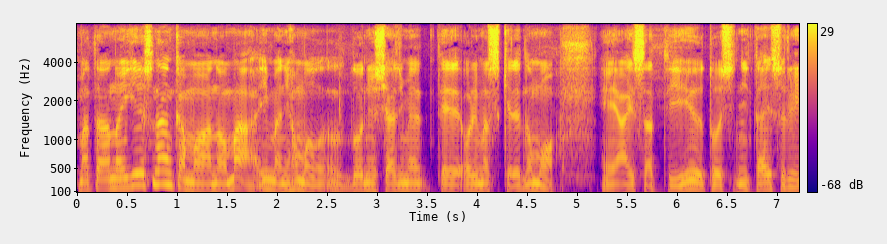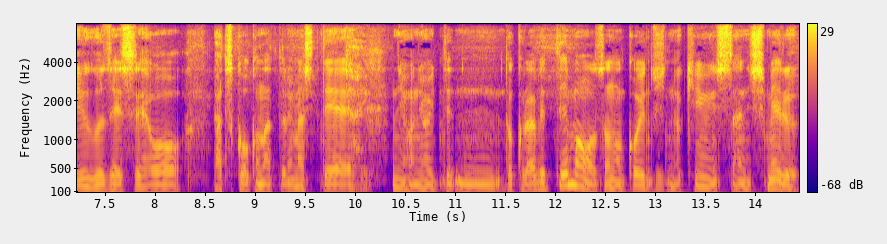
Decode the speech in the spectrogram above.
また、あの、イギリスなんかも、あの、まあ、今日本も導入し始めておりますけれども、えー、アイサっていう投資に対する優遇税制を厚く行っておりまして、はい、日本において、んと比べても、その、個人の金融資産に占める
